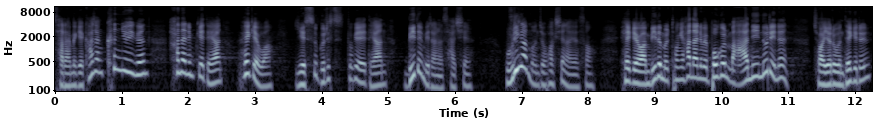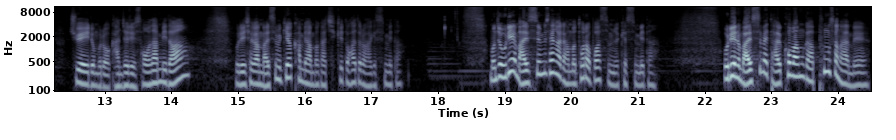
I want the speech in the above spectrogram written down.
사람에게 가장 큰 유익은 하나님께 대한 회개와 예수 그리스도에 대한 믿음이라는 사실. 우리가 먼저 확신하여서 회개와 믿음을 통해 하나님의 복을 많이 누리는 저와 여러분 되기를 주의 이름으로 간절히 소원합니다. 우리 시간 말씀을 기억하며 한번 같이 기도하도록 하겠습니다. 먼저 우리의 말씀 생활을 한번 돌아보았으면 좋겠습니다. 우리는 말씀의 달콤함과 풍성함을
